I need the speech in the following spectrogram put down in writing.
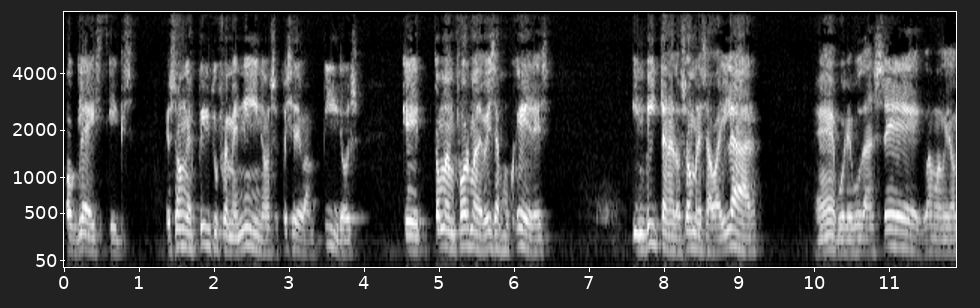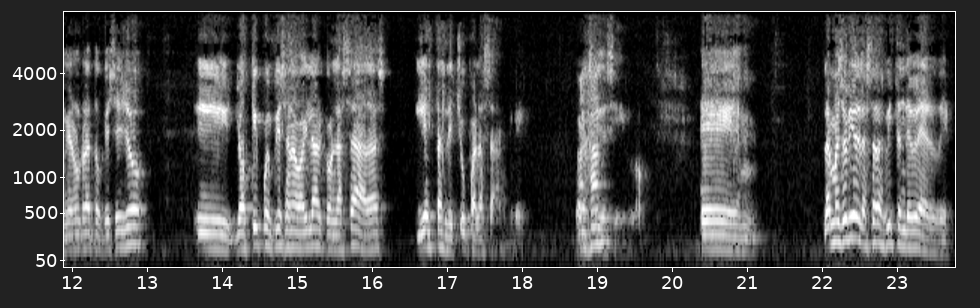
o Gleistics, que son espíritus femeninos, especie de vampiros, que toman forma de bellas mujeres, invitan a los hombres a bailar, eh, voulez-vous danser, vamos a milonguear un rato, qué sé yo, y los tipos empiezan a bailar con las hadas y estas le chupa la sangre, por Ajá. así decirlo. Eh, la mayoría de las hadas visten de verde,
